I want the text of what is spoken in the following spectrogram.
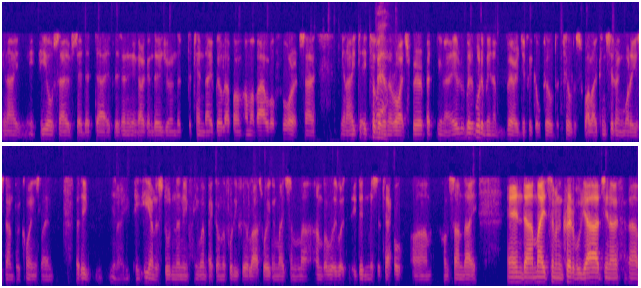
you know, he, he also said that uh, if there's anything I can do during the, the 10 day build up, I'm, I'm available for it. So, you know, he, he took wow. it in the right spirit, but you know, it, it, would have been a very difficult pill to, pill to swallow considering what he's done for Queensland. But he, you know, he, he understood, and then he, he went back on the footy field last week and made some uh, unbelievable. He didn't miss a tackle um, on Sunday and uh, made some incredible yards, you know, uh,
